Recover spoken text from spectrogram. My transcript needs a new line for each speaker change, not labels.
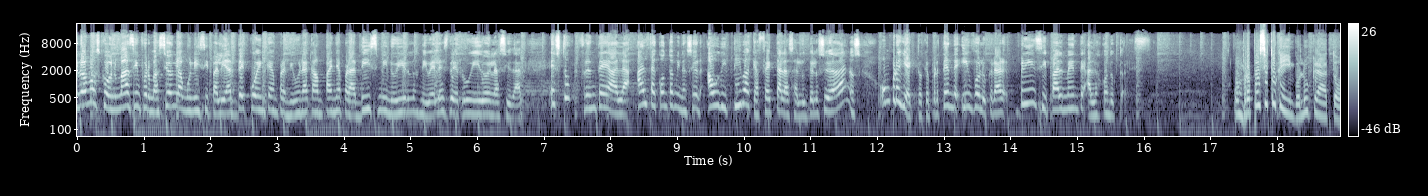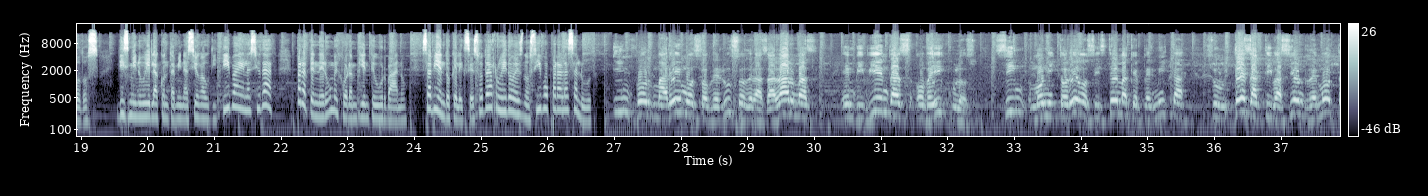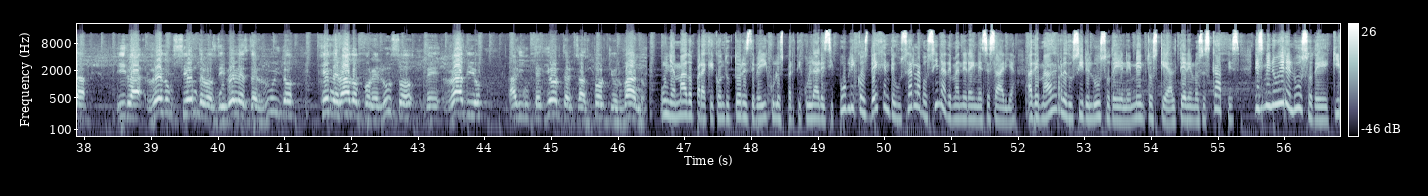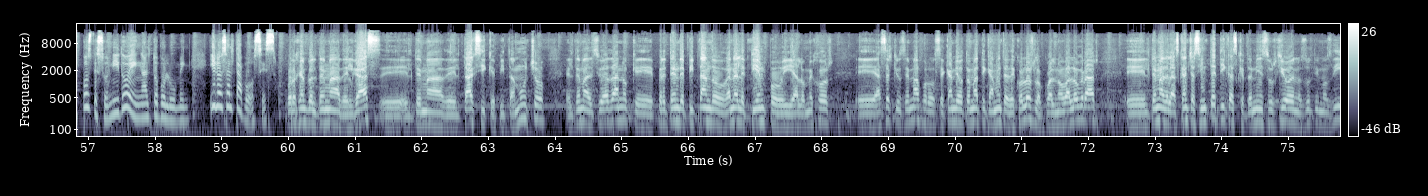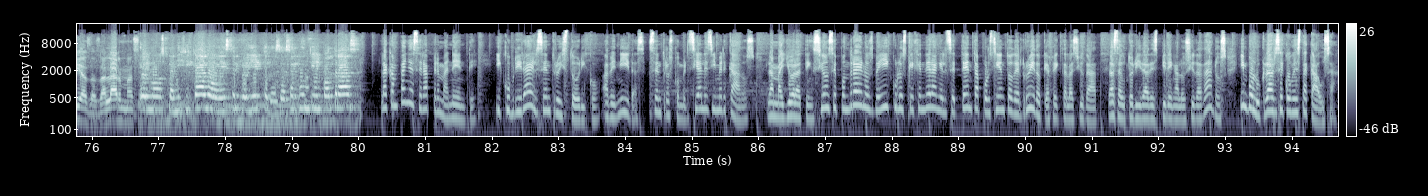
Continuamos con más información. La Municipalidad de Cuenca emprendió una campaña para disminuir los niveles de ruido en la ciudad. Esto frente a la alta contaminación auditiva que afecta a la salud de los ciudadanos. Un proyecto que pretende involucrar principalmente a los conductores.
Un propósito que involucra a todos, disminuir la contaminación auditiva en la ciudad para tener un mejor ambiente urbano, sabiendo que el exceso de ruido es nocivo para la salud.
Informaremos sobre el uso de las alarmas en viviendas o vehículos sin monitoreo o sistema que permita su desactivación remota y la reducción de los niveles de ruido generado por el uso de radio al interior del transporte urbano.
Un llamado para que conductores de vehículos particulares y públicos dejen de usar la bocina de manera innecesaria. Además, reducir el uso de elementos que alteren los escapes, disminuir el uso de equipos de sonido en alto volumen y los altavoces.
Por ejemplo, el tema del gas, eh, el tema del taxi que pita mucho, el tema del ciudadano que pretende pitando ganarle tiempo y a lo mejor eh, hacer que un semáforo se cambie automáticamente de color, lo cual no va a lograr. Eh, el tema de las canchas sintéticas que también surgió en los últimos días, las alarmas.
Hemos planificado este proyecto desde hace algún tiempo atrás.
La campaña será permanente y cubrirá el centro histórico, avenidas, centros comerciales y mercados. La mayor atención se pondrá en los vehículos que generan el 70% del ruido que afecta a la ciudad. Las autoridades piden a los ciudadanos involucrarse con esta causa.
